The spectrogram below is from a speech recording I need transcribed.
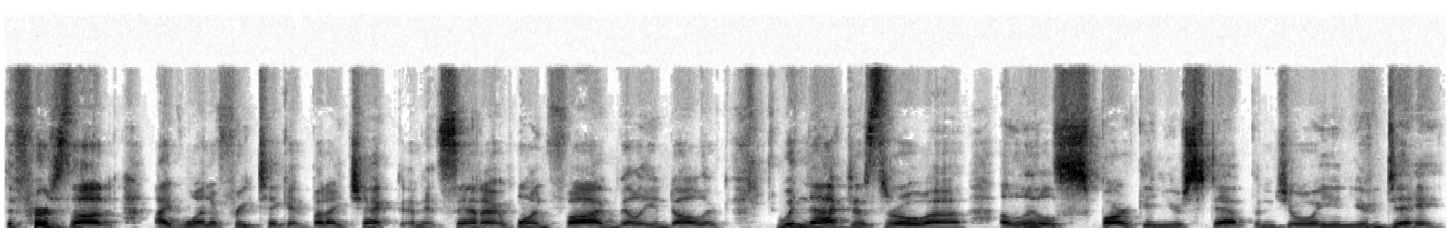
The first thought I'd won a free ticket, but I checked and it said I won $5 million. Wouldn't that just throw a, a little spark in your step and joy in your day?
